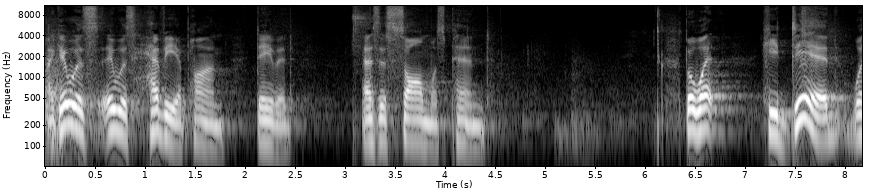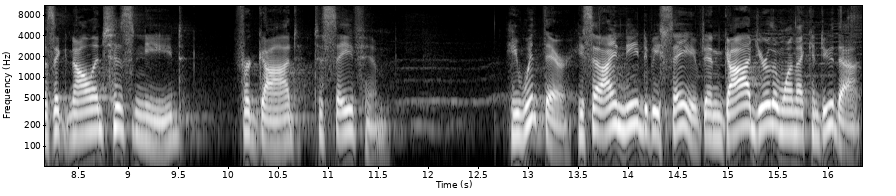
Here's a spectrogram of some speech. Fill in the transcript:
Like it was, it was heavy upon David as this psalm was penned. But what he did was acknowledge his need for God to save him. He went there. He said, I need to be saved. And God, you're the one that can do that.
